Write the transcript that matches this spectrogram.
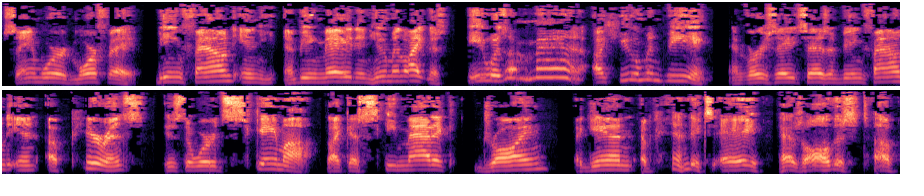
Same word, morphe. Being found in and being made in human likeness. He was a man, a human being. And verse 8 says, and being found in appearance is the word schema, like a schematic drawing. Again, appendix A has all this stuff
